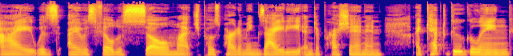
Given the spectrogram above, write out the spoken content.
I was I was filled with so much postpartum anxiety and depression and I kept googling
